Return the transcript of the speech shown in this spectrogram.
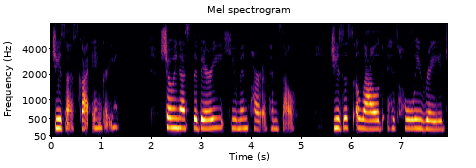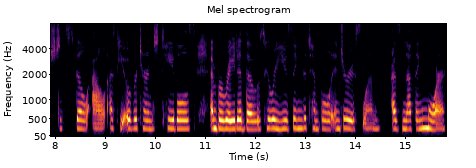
Jesus got angry showing us the very human part of himself. Jesus allowed his holy rage to spill out as he overturned tables and berated those who were using the temple in Jerusalem as nothing more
